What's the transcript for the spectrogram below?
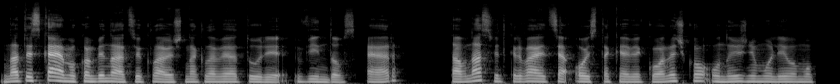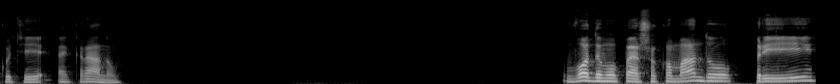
Натискаємо комбінацію клавіш на клавіатурі Windows R, та в нас відкривається ось таке віконечко у нижньому лівому куті екрану. Вводимо першу команду pre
